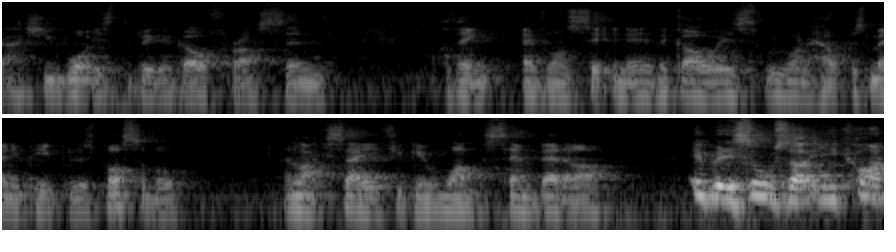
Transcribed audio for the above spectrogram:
actually what is the bigger goal for us, and I think everyone sitting here, the goal is we want to help as many people as possible. And like I say, if you get one percent better, Yeah, but it's also you can't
